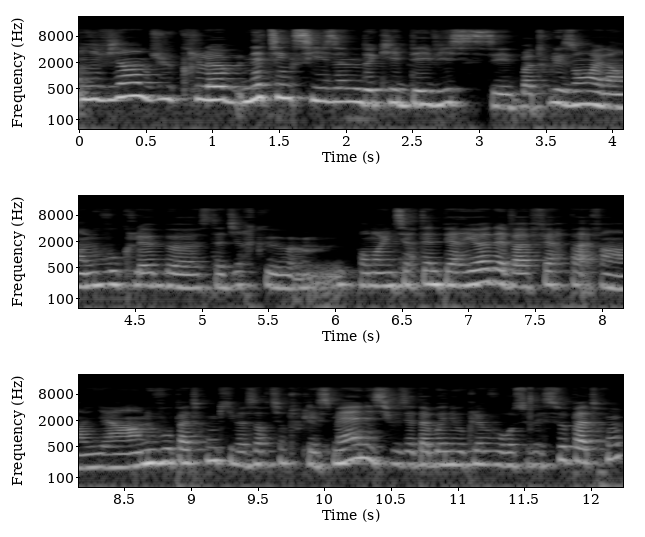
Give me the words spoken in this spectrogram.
il vient du club Knitting Season de Kate Davis. C'est bah, tous les ans, elle a un nouveau club, euh, c'est-à-dire que euh, pendant une certaine période, elle va faire, enfin, il y a un nouveau patron qui va sortir toutes les semaines. Et si vous êtes abonné au club, vous recevez ce patron.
